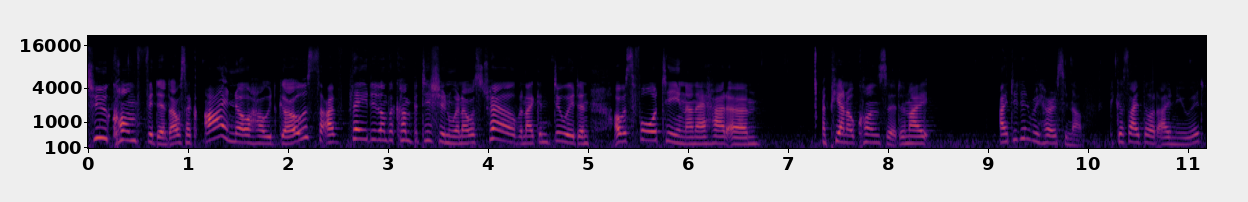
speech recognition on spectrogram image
too confident. I was like, I know how it goes. I've played it on the competition when I was 12, and I can do it. And I was 14, and I had um, a piano concert, and I, I didn't rehearse enough because I thought I knew it.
